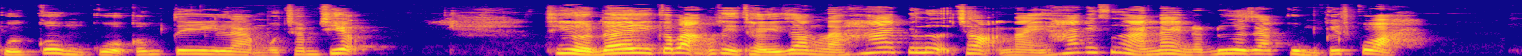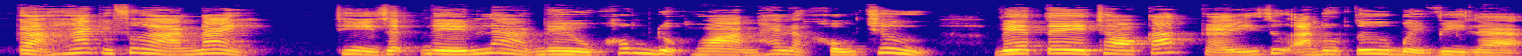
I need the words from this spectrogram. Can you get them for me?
cuối cùng của công ty là 100 triệu thì ở đây các bạn có thể thấy rằng là hai cái lựa chọn này, hai cái phương án này nó đưa ra cùng kết quả cả hai cái phương án này thì dẫn đến là đều không được hoàn hay là khấu trừ VAT cho các cái dự án đầu tư, bởi vì là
